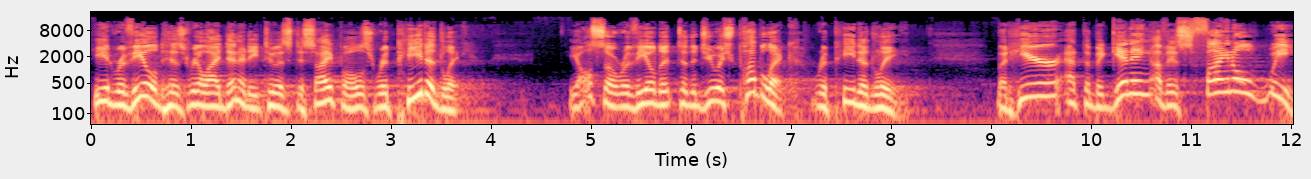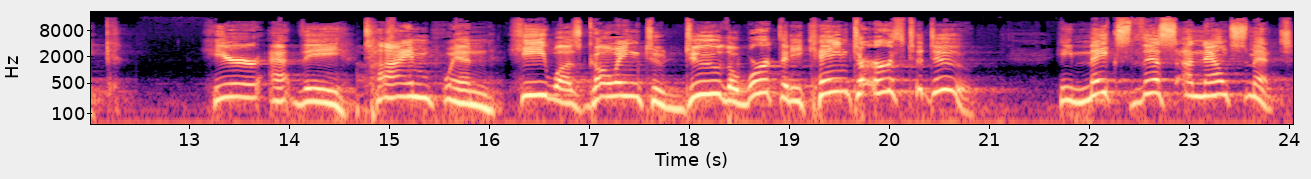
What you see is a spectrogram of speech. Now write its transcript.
He had revealed his real identity to his disciples repeatedly he also revealed it to the Jewish public repeatedly. But here at the beginning of his final week, here at the time when he was going to do the work that he came to earth to do, he makes this announcement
